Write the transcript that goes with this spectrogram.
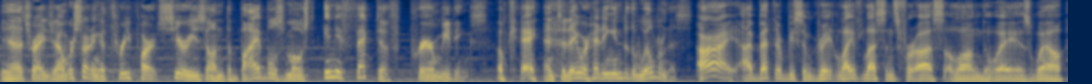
Yeah, that's right, John. We're starting a three part series on the Bible's most ineffective prayer meetings. Okay. And today we're heading into the wilderness. All right. I bet there'll be some great life lessons for us along the way as well.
